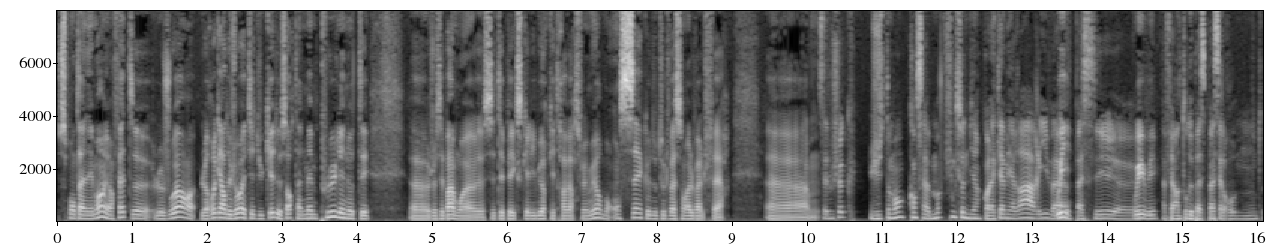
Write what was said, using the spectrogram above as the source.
spontanément et en fait euh, le joueur, le regard du joueur est éduqué de sorte à ne même plus les noter. Je sais pas moi cette épée Excalibur qui traverse le mur, bon on sait que de toute façon elle va le faire. Ça nous choque justement quand ça fonctionne bien, quand la caméra arrive à Oui. passer, oui oui. à faire un tour de passe-passe, elle remonte.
